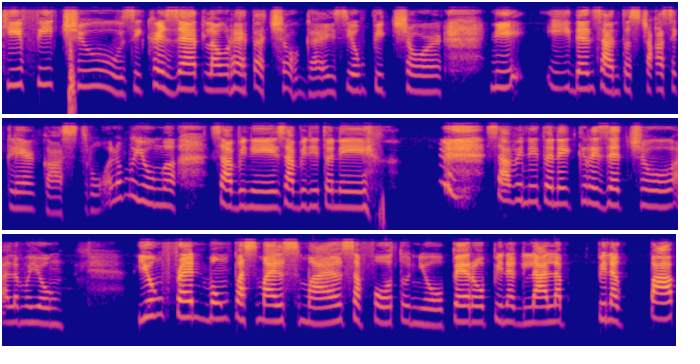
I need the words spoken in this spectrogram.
Kifi Chu, si Crisette Laureta Cho, guys, yung picture ni Eden Santos tsaka si Claire Castro. Alam mo yung ah, sabi ni sabi dito ni sabi nito ni Crisette Cho, alam mo yung yung friend mong pa-smile-smile sa photo nyo, pero pinaglalap, pinagpa,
